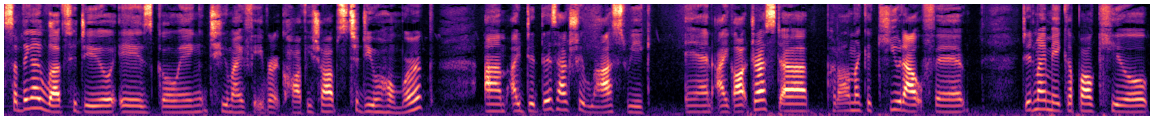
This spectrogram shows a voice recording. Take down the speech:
something I love to do is going to my favorite coffee shops to do homework. Um, I did this actually last week and I got dressed up, put on like a cute outfit, did my makeup all cute,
